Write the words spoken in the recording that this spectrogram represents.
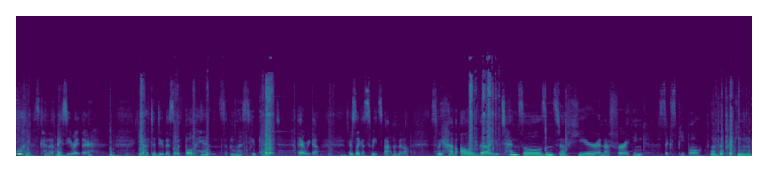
ooh, it's kind of icy right there. You have to do this with both hands unless you get, there we go. There's like a sweet spot in the middle. So we have all of the utensils and stuff here, enough for I think six people. All of the cooking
